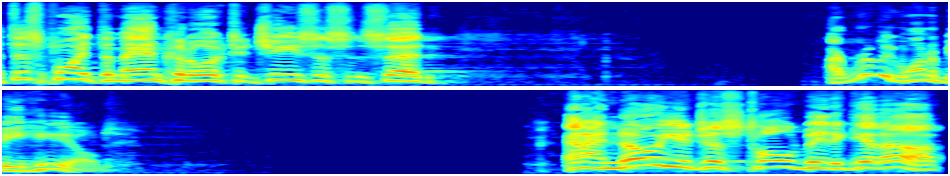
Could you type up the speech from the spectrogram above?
At this point, the man could have looked at Jesus and said, I really want to be healed. And I know you just told me to get up,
